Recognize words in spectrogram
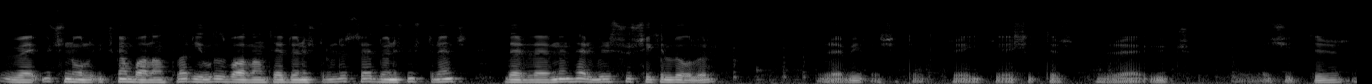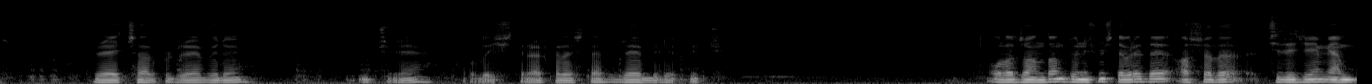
ve 3 nolu üçgen bağlantılar yıldız bağlantıya dönüştürülürse dönüşmüş direnç değerlerinin her biri şu şekilde olur. R1 eşittir R2 eşittir R3 eşittir R çarpı R bölü 3R o da eşittir arkadaşlar R bölü 3 olacağından dönüşmüş devre de aşağıda çizeceğim yani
